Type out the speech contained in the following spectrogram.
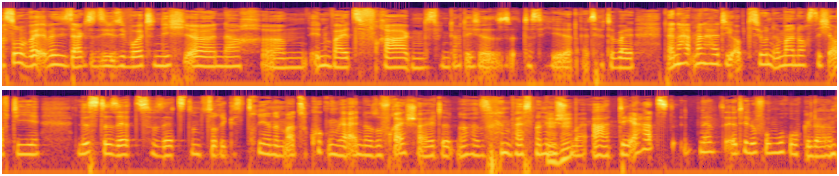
Ach so, weil, weil sie sagte, sie, sie wollte nicht äh, nach ähm, Invites fragen. Deswegen dachte ich, äh, dass sie dann als hätte, weil dann hat man halt die Option immer noch, sich auf die Liste set zu setzen und zu registrieren und mal zu gucken, wer einen da so freischaltet. Ne? Also dann weiß man nämlich Mhm. schon mal, ah, der hat ne, äh, Telefonbuch hochgeladen.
